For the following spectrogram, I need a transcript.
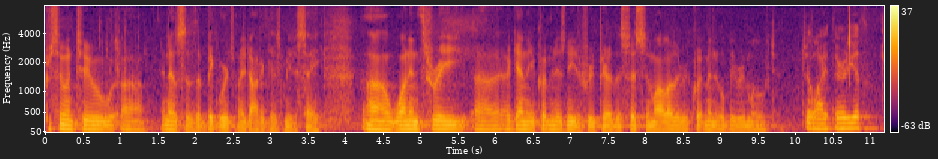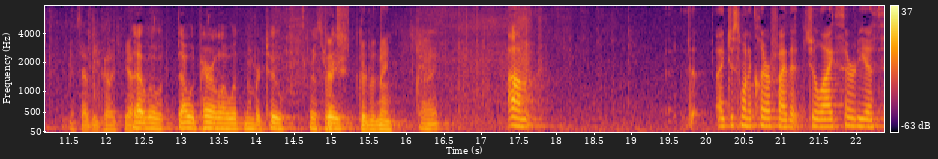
pursuant to, uh, and those are the big words my daughter gives me to say, uh, one and three, uh, again, the equipment is needed for repair of the system, all other equipment will be removed. July 30th. If that be good, yeah. That will, that would parallel with number two, or three. That's good with me. All right. Um, I just want to clarify that July 30th,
